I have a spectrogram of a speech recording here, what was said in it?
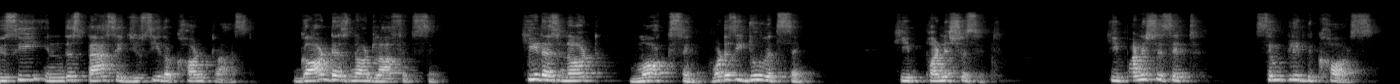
You see, in this passage, you see the contrast. God does not laugh at sin, He does not mock sin. What does He do with sin? He punishes it. He punishes it simply because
